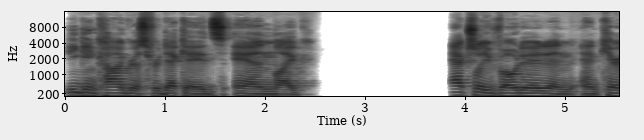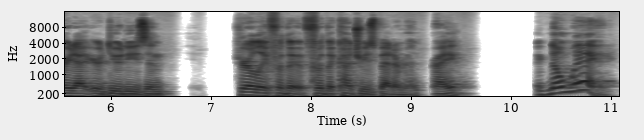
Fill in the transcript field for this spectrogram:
being in Congress for decades and like actually voted and, and carried out your duties and purely for the for the country's betterment, right? Like no way.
